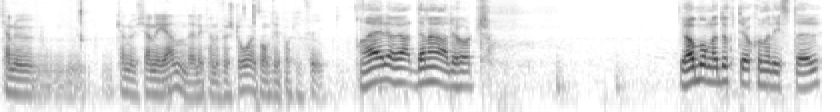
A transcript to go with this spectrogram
Kan du, kan du känna igen det eller kan du förstå en sån typ av kritik? Nej, jag, den har jag aldrig hört. Jag har många duktiga journalister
